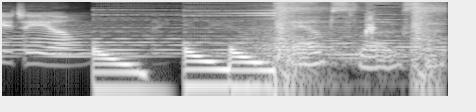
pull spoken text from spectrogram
you, GM. Amp slugs,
